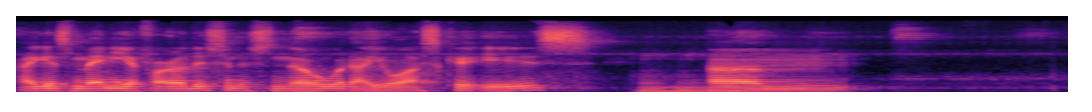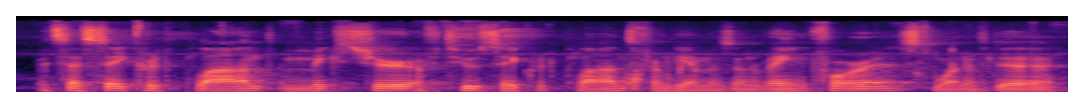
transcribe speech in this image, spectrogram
I guess many of our listeners know what ayahuasca is. Um, it's a sacred plant, a mixture of two sacred plants from the Amazon rainforest, one of the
